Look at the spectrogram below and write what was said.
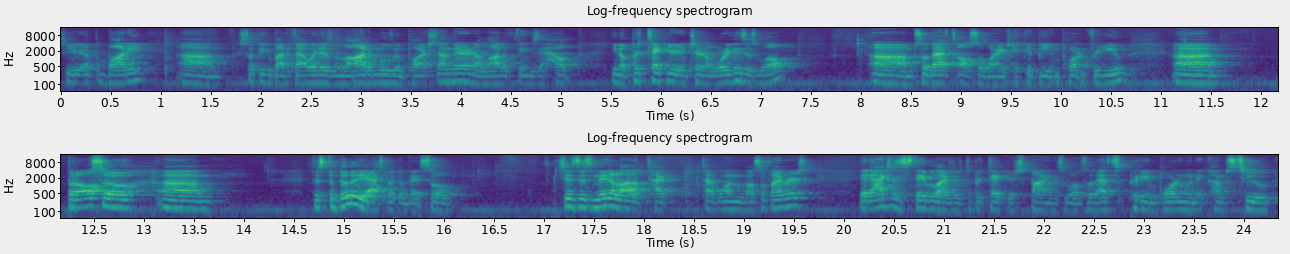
to your upper body. Um, so think about it that way. There's a lot of moving parts down there and a lot of things that help you know protect your internal organs as well. Um, so that's also why it could be important for you. Uh, but also um, the stability aspect of it. So since it's made a lot of type type one muscle fibers, it acts as a stabilizer to protect your spine as well. So that's pretty important when it comes to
